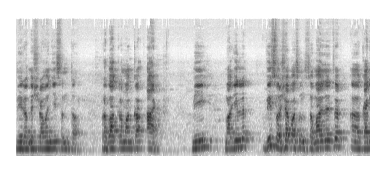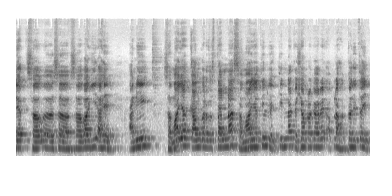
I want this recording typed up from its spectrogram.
मी रमेश रावणजी संत प्रभाग क्रमांक आठ. मी मागील वीस वर्षापासून समाजाचं कार्यात सह स सहभागी आहे आणि समाजात काम करत असताना समाजातील व्यक्तींना कशाप्रकारे आपला हक्क देता येईल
